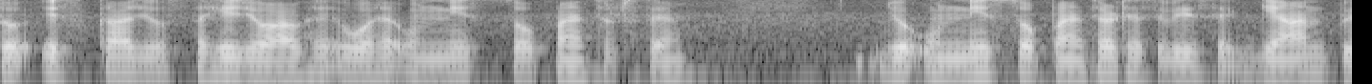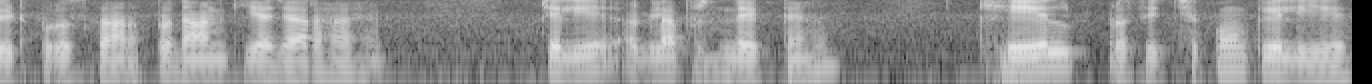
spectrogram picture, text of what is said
तो इसका जो सही जवाब है, वो है 1965 से जो 1965 ईस्वी से ज्ञानपीठ पुरस्कार प्रदान किया जा रहा है। चलिए अगला प्रश्न देखते हैं। खेल प्रशिक्षकों के लिए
